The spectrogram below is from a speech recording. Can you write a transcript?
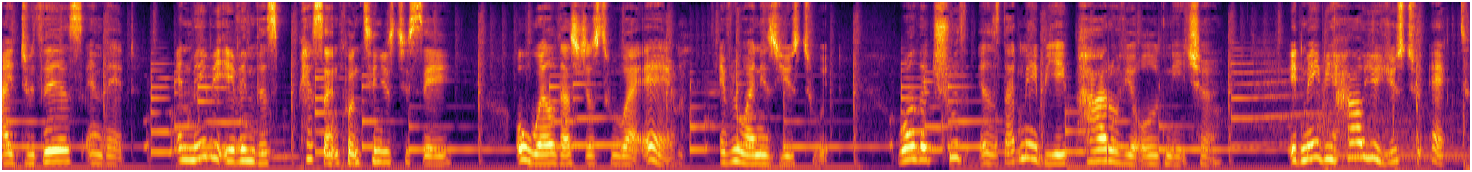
I do this and that. And maybe even this person continues to say, Oh, well, that's just who I am. Everyone is used to it. Well, the truth is that may be a part of your old nature. It may be how you used to act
